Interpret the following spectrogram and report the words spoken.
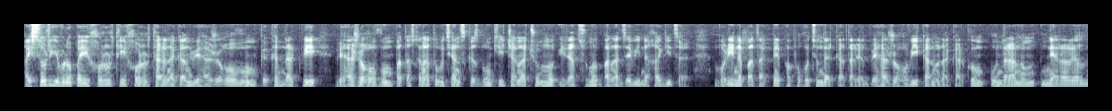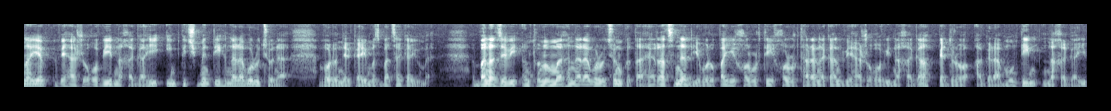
Այսօր Եվրոպայի խորհրդի խորհրդարանական վիհաժողովում կքննարկվի վիհաժողովում պատասխանատվության սկզբունքի ճանաչումն ու իրացումը բանաձևի նախագիծը, որի նպատակն է փոփոխություններ կատարել վիհաժողովի կանոնակարգում ու նրանում ներառել նաև վիհաժողովի նախագահի իմպիչմենտի հնարավորությունը, որը ներկայումս բացակայում է։ Բանաձևի ընդունումը հնարավորություն կտա հերացնել Եվրոպայի խորհրդի խորհրդարանական վիհաժողովի նախագահ Պեդրո Ագրամունտին նախագահի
